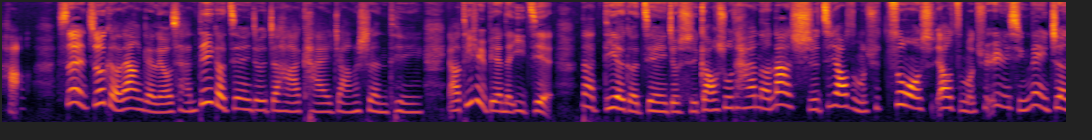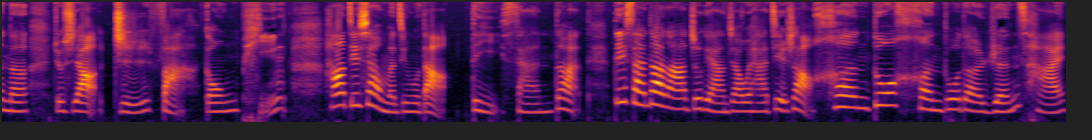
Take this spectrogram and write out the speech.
好，所以诸葛亮给刘禅第一个建议就是叫他开张圣听，要听取别人的意见。那第二个建议就是告诉他呢，那实际要怎么去做，要怎么去运行内政呢？就是要执法公平。好，接下来我们进入到第三段。第三段呢，诸葛亮就要为他介绍很多很多的人才，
